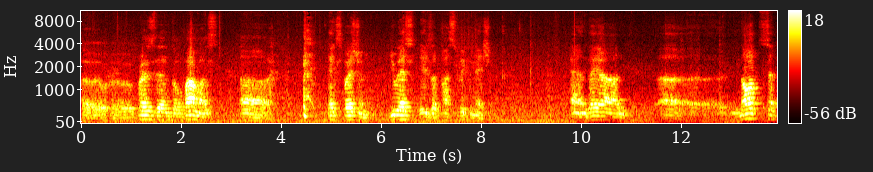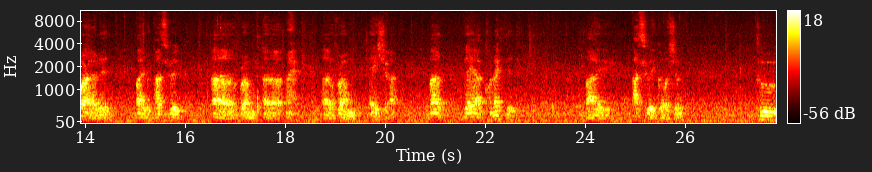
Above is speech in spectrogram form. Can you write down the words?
uh, uh, President Obama's uh, expression, U.S. is a Pacific nation. And they are uh, not separated by the Pacific uh, from, uh, uh, from Asia, but they are connected by Pacific Ocean to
